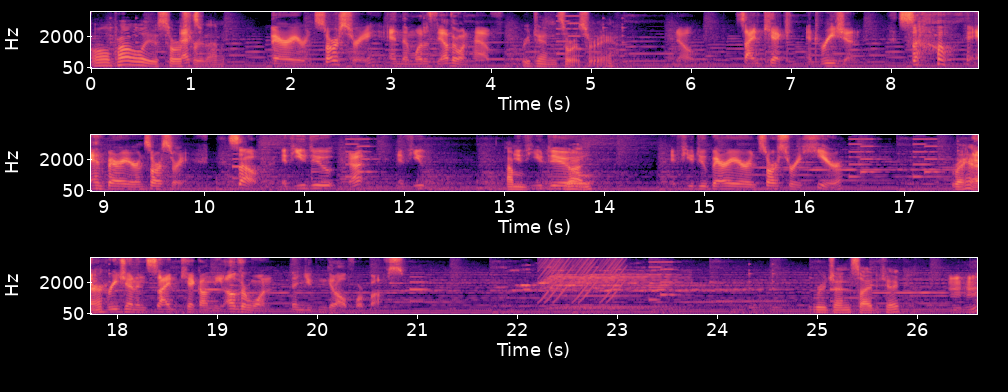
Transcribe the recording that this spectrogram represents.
well, probably a sorcery That's- then. Barrier and sorcery, and then what does the other one have? Regen and sorcery. No, sidekick and regen. So and barrier and sorcery. So if you do, uh, if you I'm if you do if you do barrier and sorcery here right here. and regen and sidekick on the other one, then you can get all four buffs. Regen sidekick. Mm-hmm.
